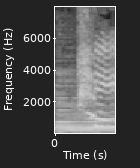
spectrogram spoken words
Hey!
